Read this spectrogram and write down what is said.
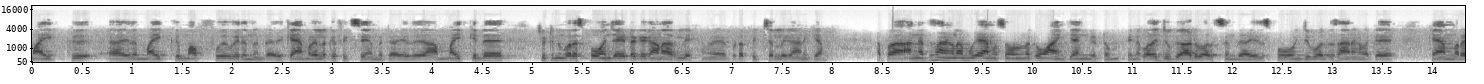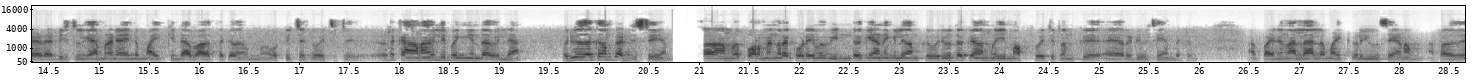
മൈക്ക് അതായത് മൈക്ക് മഫ് വരുന്നുണ്ട്. അത് ക്യാമറയിലൊക്കെ ഫിക്സ് ചെയ്യാൻ പറ്റും. അതായത് ആ മൈക്കിന്റെ ചുറ്റിന് കുറേ സ്പോഞ്ച് ആയിട്ടൊക്കെ കാണാറില്ലേ? ഇവിടെ പിക്ചറിൽ കാണിക്കാം. അപ്പോൾ അങ്ങനത്തെ സാധനങ്ങൾ നമുക്ക് ആമസോണിൽ നിന്നൊക്കെ വാങ്ങിക്കാൻ കിട്ടും. പിന്നെ കുറേ ജുഗാഡ് വർക്ക്സ് ഉണ്ട്. അതായത് സ്പോഞ്ച് പോലത്തെ സാധനങ്ങളൊക്കെ ക്യാമറയുടെ ഡിജിറ്റൽ ക്യാമറയുടെ അതിന്റെ മൈക്കിന്റെ ആ ഭാഗത്തൊക്കെ നമ്മൾ ഒട്ടിച്ചൊക്കെ വെച്ചിട്ട് പക്ഷെ കാണാൻ വലിയ ഭംഗി ഉണ്ടാവില്ല. ഒരു ഇതൊക്കെ നമുക്ക് അഡ്ജസ്റ്റ് ചെയ്യാം. നമ്മൾ പുറമേന്ന് റെക്കോർഡ് ചെയ്യുമ്പോൾ വിൻഡോ ഒക്കെ ആണെങ്കിൽ നമുക്ക് ഒരു നമ്മൾ ഈ മഫ് വെച്ചിട്ട് നമുക്ക് റിഡ്യൂസ് ചെയ്യാൻ പറ്റും. അപ്പം അതിന് നല്ല നല്ല മൈക്കുകൾ യൂസ് ചെയ്യണം. അപ്പം അത്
